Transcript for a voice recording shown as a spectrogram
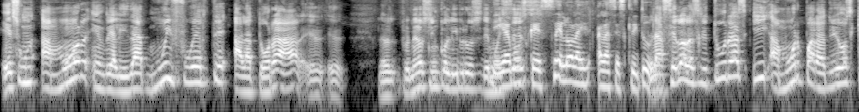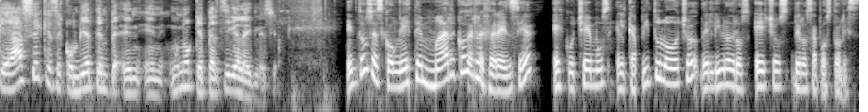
es un amor en realidad muy fuerte a la Torah, los primeros cinco libros de Moisés. Digamos que celo a, las escrituras. La celo a las escrituras y amor para Dios que hace que se convierta en, en uno que persigue a la iglesia. Entonces, con este marco de referencia, escuchemos el capítulo 8 del libro de los Hechos de los Apóstoles.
